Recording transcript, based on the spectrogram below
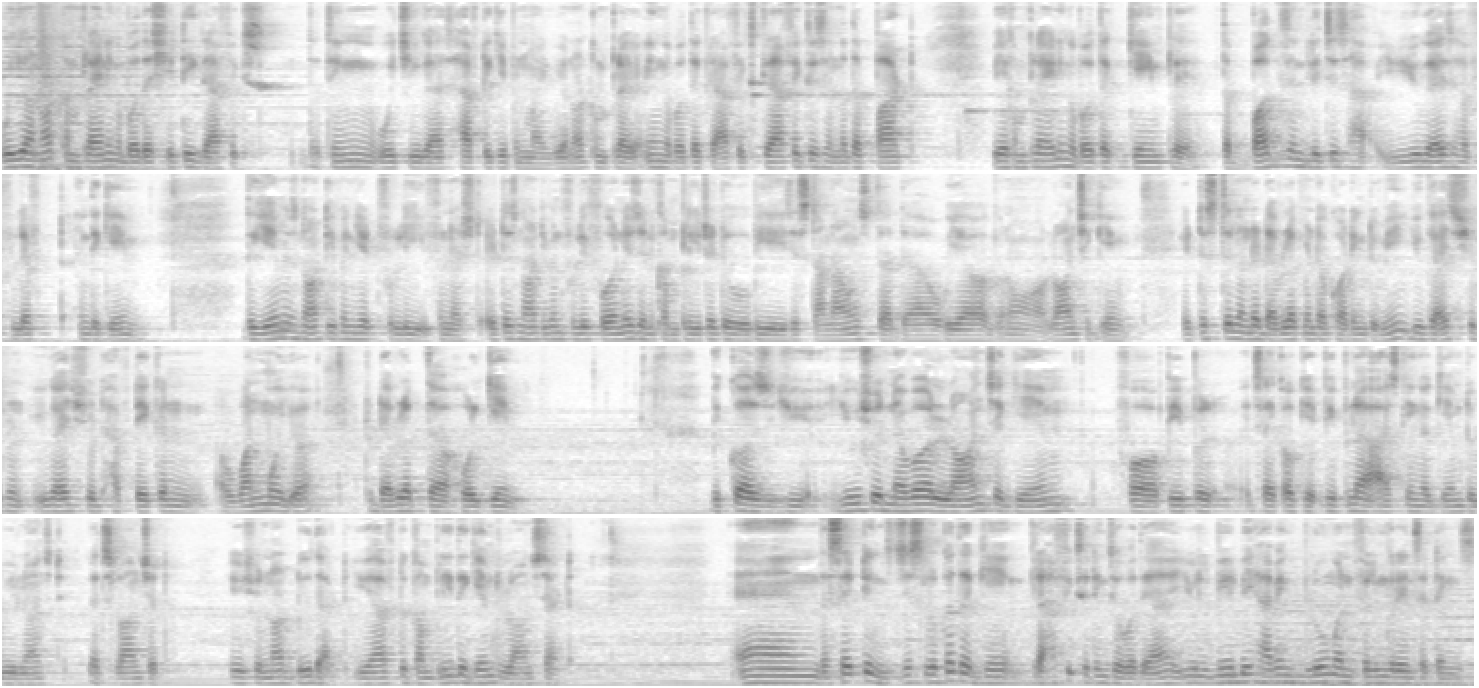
we are not complaining about the shitty graphics. The thing which you guys have to keep in mind we are not complaining about the graphics. Graphics is another part. We are complaining about the gameplay. The bugs and glitches you guys have left in the game. The game is not even yet fully finished. It is not even fully furnished and completed to be just announced that uh, we are gonna launch a game. It is still under development according to me. You guys shouldn't you guys should have taken uh, one more year to develop the whole game because you you should never launch a game for people. It's like okay people are asking a game to be launched. Let's launch it. You should not do that. You have to complete the game to launch that. And the settings just look at the game graphic settings over there. You'll we'll be having bloom and film grain settings.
